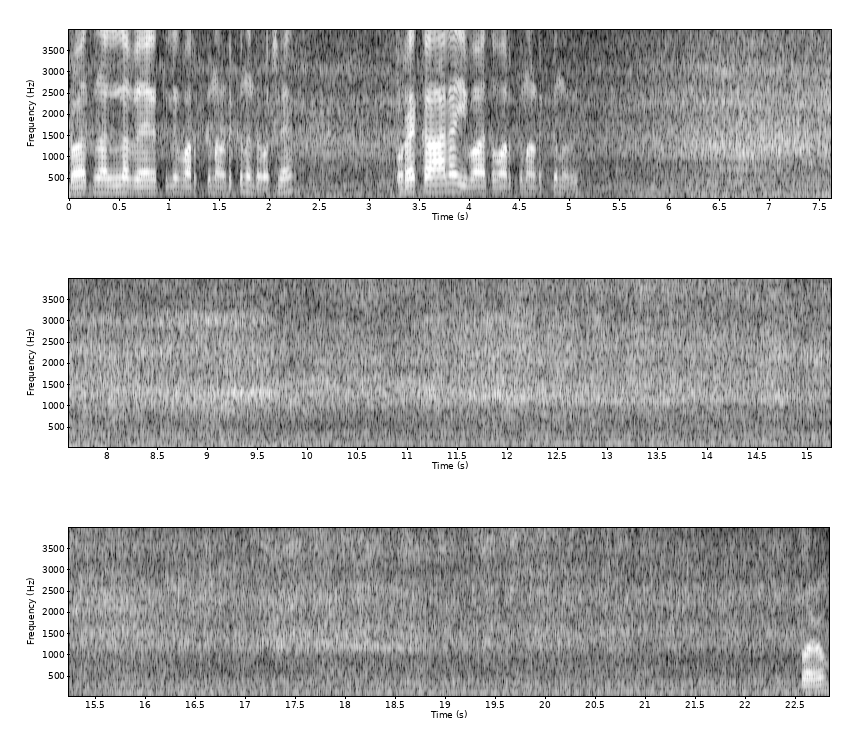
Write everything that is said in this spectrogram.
ഭാഗത്ത് നല്ല വേഗത്തിൽ വർക്ക് നടക്കുന്നുണ്ട്. പക്ഷേ കുറേ കാലം ഈ ഭാഗത്ത് വർക്ക് നടക്കുന്നത്. ഇപ്പോഴും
